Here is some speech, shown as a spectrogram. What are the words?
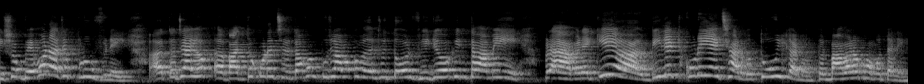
এইসব ভেবো না যে প্রুফ নেই। তো যাই হোক বাধ্য করেছিল তখন পূজা আমাকে বলেছে, তোর ভিডিও কিন্তু আমি মানে কি ডিলিট করিয়ে ছাড়বো। তুই কেন? তোর বাবারও ক্ষমতা নেই।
